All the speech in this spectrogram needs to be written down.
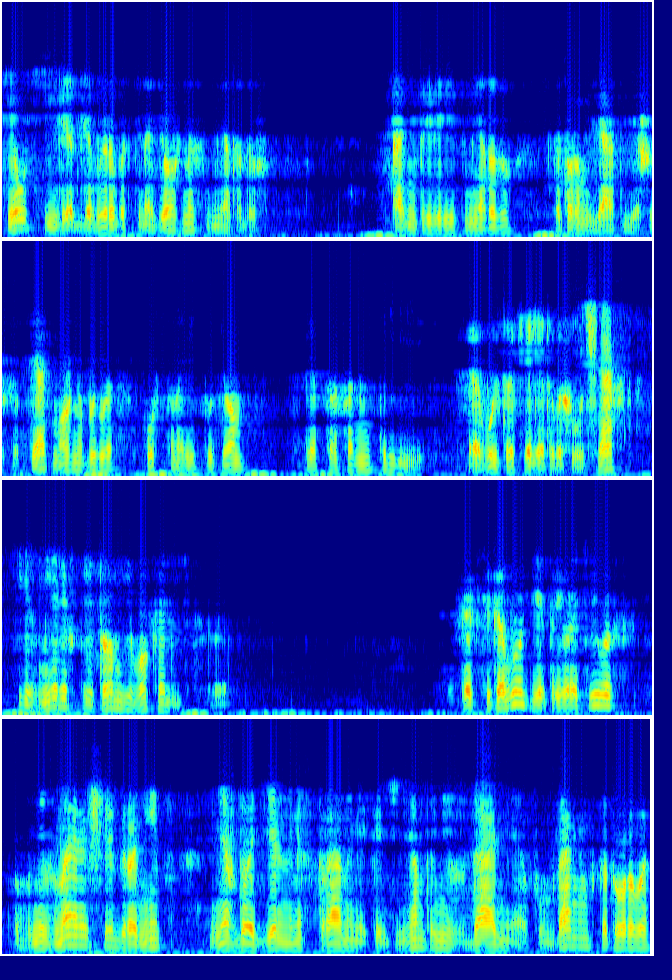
все усилия для выработки надежных методов. Они привели к методу, которым яд Е605 можно было установить путем спектрофометрии в ультрафиолетовых лучах, измерив при том его количество. Токсикология превратилась в незнающие границ между отдельными странами и континентами здание, фундамент которого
